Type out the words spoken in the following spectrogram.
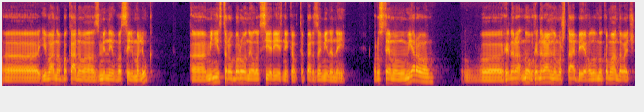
е, Івана Баканова змінив Василь Малюк. Е, міністр оборони Олексій Резніков тепер замінений Рустемом Умєровим. В, генера... ну, в Генеральному штабі головнокомандувач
